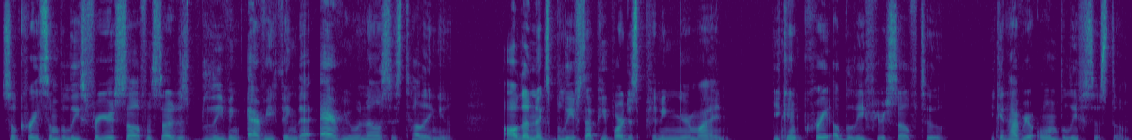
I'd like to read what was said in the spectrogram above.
So create some beliefs for yourself instead of just believing everything that everyone else is telling you. All the next beliefs that people are just putting in your mind. You can create a belief yourself too. You can have your own belief system.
